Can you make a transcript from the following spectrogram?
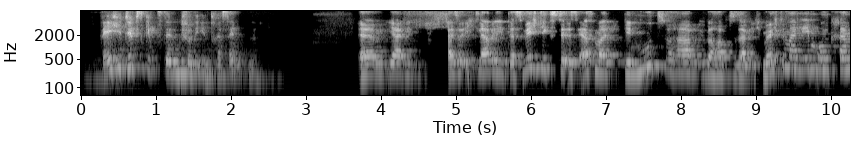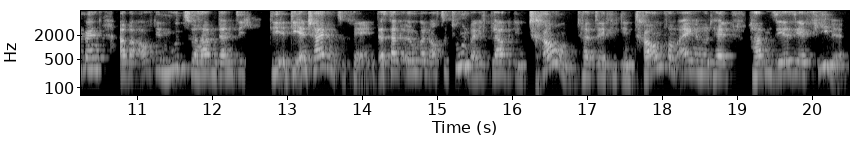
Welche Tipps gibt es denn für die Interessenten? Ähm, ja, die, also ich glaube, das Wichtigste ist erstmal den Mut zu haben, überhaupt zu sagen, ich möchte mein Leben umkrempeln, aber auch den Mut zu haben, dann sich die, die Entscheidung zu fällen, das dann irgendwann auch zu tun, weil ich glaube, den Traum tatsächlich, den Traum vom eigenen Hotel haben sehr, sehr viele.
